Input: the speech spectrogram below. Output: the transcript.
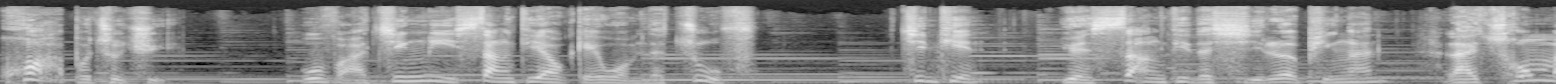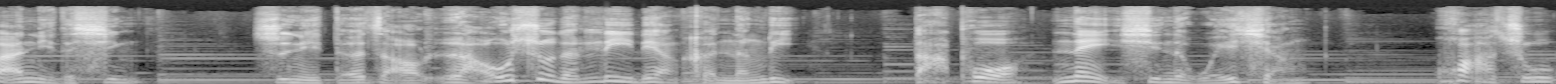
跨不出去，无法经历上帝要给我们的祝福。今天，愿上帝的喜乐平安来充满你的心，使你得着饶恕的力量和能力，打破内心的围墙，跨出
